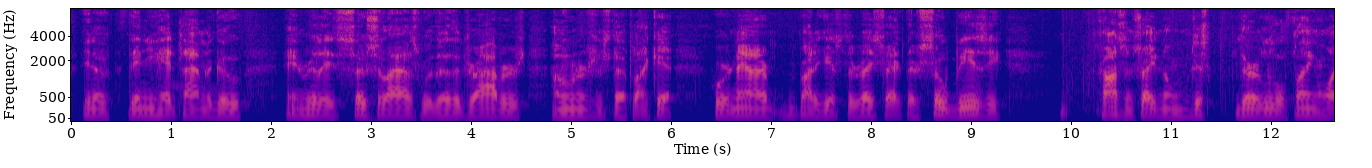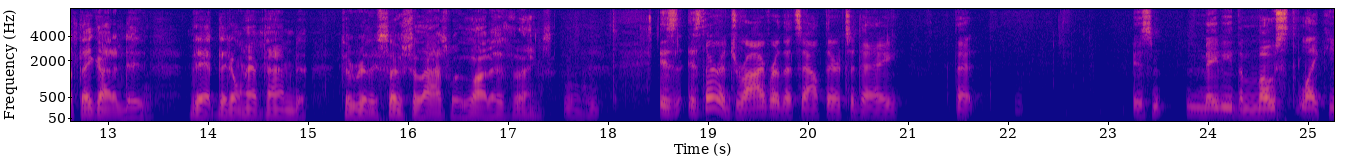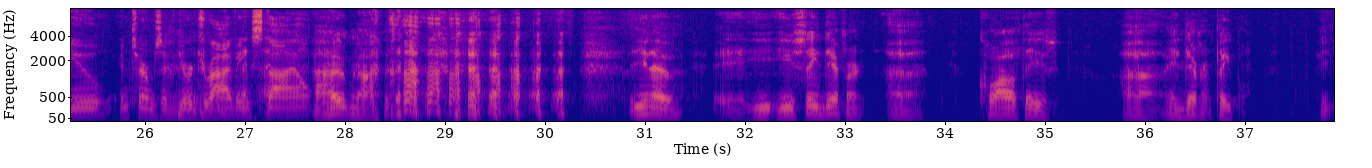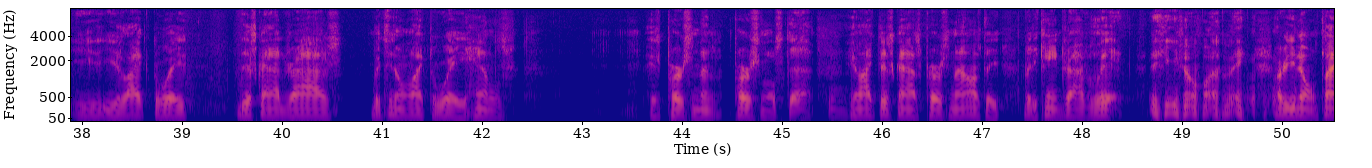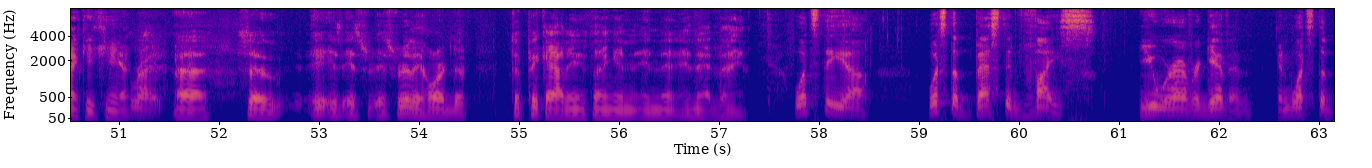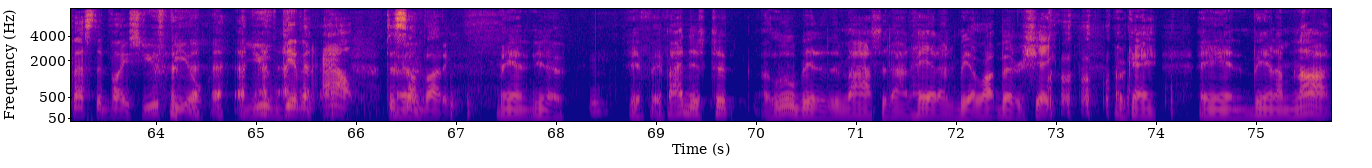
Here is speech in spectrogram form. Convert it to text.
you know, then you had time to go and really socialize with other drivers, owners, and stuff like that. Where now everybody gets to the racetrack, they're so busy concentrating on just their little thing, what they got to do, that they don't have time to, to really socialize with a lot of other things. Mm-hmm. Is, is there a driver that's out there today that is maybe the most like you in terms of your driving style? I hope not. you know, you, you see different uh, qualities uh, in different people. You, you like the way this guy drives, but you don't like the way he handles his personal personal stuff. Mm-hmm. You like this guy's personality, but he can't drive a lick. you know what I mean? or you don't think he can. Right. Uh, so it, it's it's really hard to to pick out anything in in, in that vein. What's the uh, what's the best advice you were ever given, and what's the best advice you feel you've given out to somebody? Man, you know, if if I just took a little bit of the advice that I'd had, I'd be a lot better shape. okay, and being I'm not,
